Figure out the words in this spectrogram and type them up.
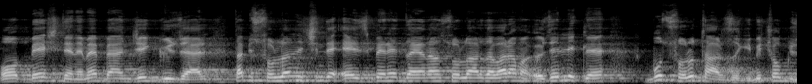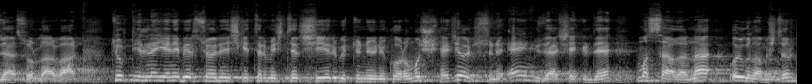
o 5 deneme bence güzel. Tabi soruların içinde ezbere dayanan sorular da var ama özellikle bu soru tarzı gibi çok güzel sorular var. Türk diline yeni bir söyleyiş getirmiştir. Şiir bütünlüğünü korumuş. Hece ölçüsünü en güzel şekilde mısralarına uygulamıştır.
